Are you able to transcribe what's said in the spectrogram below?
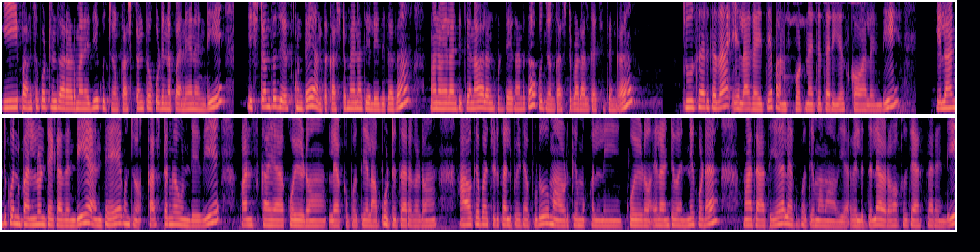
ఈ పనస పొట్టును తరగడం అనేది కొంచెం కష్టంతో కూడిన పనేనండి. ఇష్టంతో చేసుకుంటే అంత కష్టమైనా తెలియదు కదా. మనం ఇలాంటి తినాలనుకుంటే కనుక కొంచెం కష్టపడాలి ఖచ్చితంగా. చూశారు కదా ఎలాగైతే పనసపొట్టును అయితే తరిగేసుకోవాలండి. ఇలాంటి కొన్ని పనులు ఉంటాయి కదండి. అంటే కొంచెం కష్టంగా ఉండేవి. పనసకాయ కోయడం లేకపోతే ఇలా పొట్టు తరగడం ఆవకాయ పచ్చడి కలిపేటప్పుడు మామిడికాయ ముక్కల్ని కోయడం ఇలాంటివన్నీ కూడా మా తాతయ్య లేకపోతే మా మావయ్య వీళ్ళిద్దరు ఎవరో ఒకరు చేస్తారండి.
